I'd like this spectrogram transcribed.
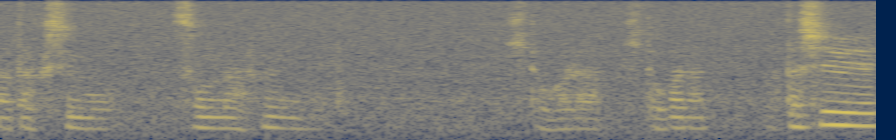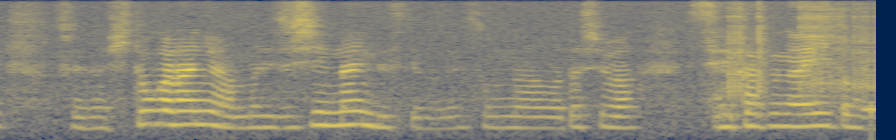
私もそんな風に人柄人柄私それの人柄にはあんまり自信ないんですけどね。そんな私は性格がいいとも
